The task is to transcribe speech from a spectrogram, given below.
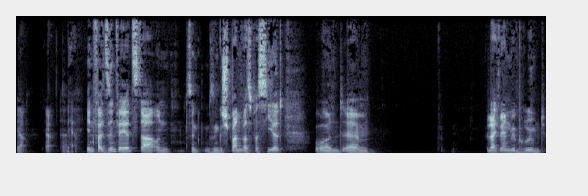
Ja, ja, ja, ja. Jedenfalls sind wir jetzt da und sind, sind gespannt, was passiert. Und ähm, vielleicht werden wir berühmt.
